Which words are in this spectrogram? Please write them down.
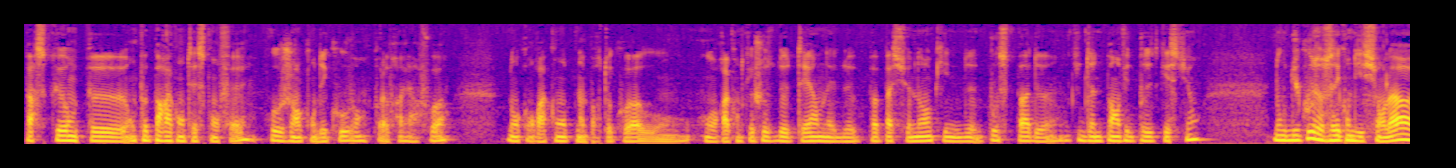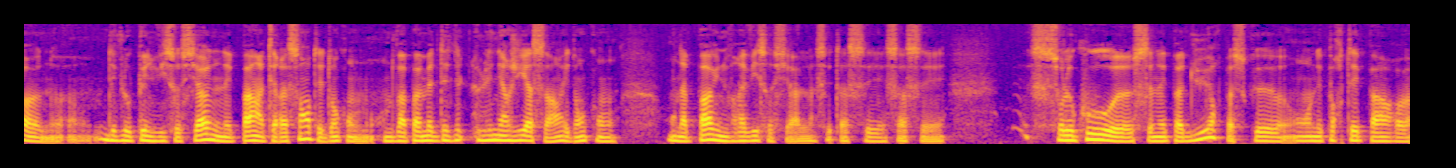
parce qu'on peut on peut pas raconter ce qu'on fait aux gens qu'on découvre pour la première fois. Donc on raconte n'importe quoi ou on raconte quelque chose de terne et de pas passionnant qui ne pose pas de qui ne donne pas envie de poser de questions. Donc du coup sur ces conditions-là, euh, développer une vie sociale n'est pas intéressante et donc on, ne va pas mettre de l'énergie à ça et donc on on n'a pas une vraie vie sociale. C'est assez ça c'est sur le coup, euh, ce n'est pas dur parce que on est porté par, euh,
